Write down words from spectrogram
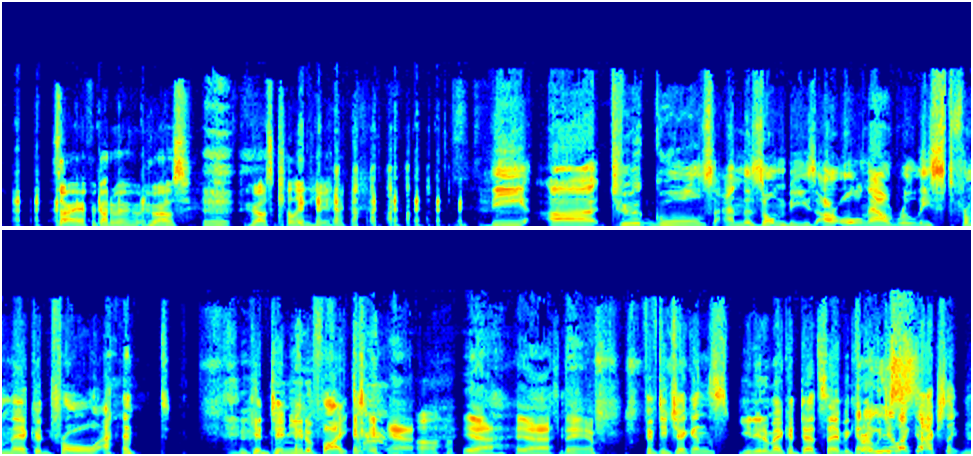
sorry, I forgot who, who I was who I was killing here. The uh, two ghouls and the zombies are all now released from their control and continue to fight. yeah. Oh. Yeah, yeah, damn. 50 chickens, you need to make a death saving Can throw. I Would you like to actually. hmm?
